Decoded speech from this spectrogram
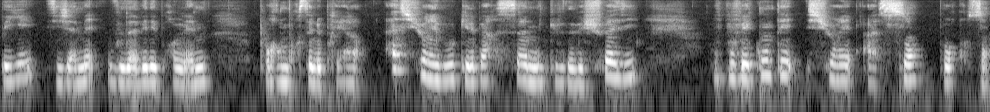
payer si jamais vous avez des problèmes pour rembourser le prêt. Alors, assurez-vous que les personnes que vous avez choisies, vous pouvez compter sur elles à 100%.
